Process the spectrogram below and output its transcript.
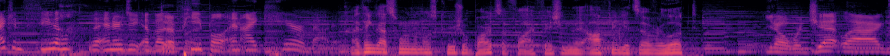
I can feel the energy of other Definitely. people and I care about it. I think that's one of the most crucial parts of fly fishing that often gets overlooked. You know, we're jet lagged,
